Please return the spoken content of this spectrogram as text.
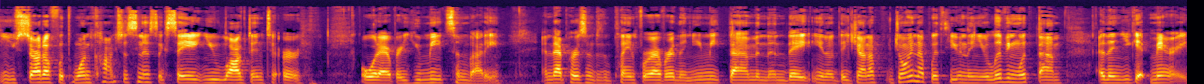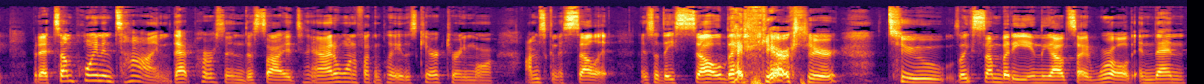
you start off with one consciousness, like say you logged into Earth or whatever, you meet somebody, and that person's been playing forever, and then you meet them, and then they, you know, they join up, join up with you, and then you're living with them, and then you get married. But at some point in time, that person decides, I don't want to fucking play this character anymore. I'm just gonna sell it, and so they sell that character to like somebody in the outside world and then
